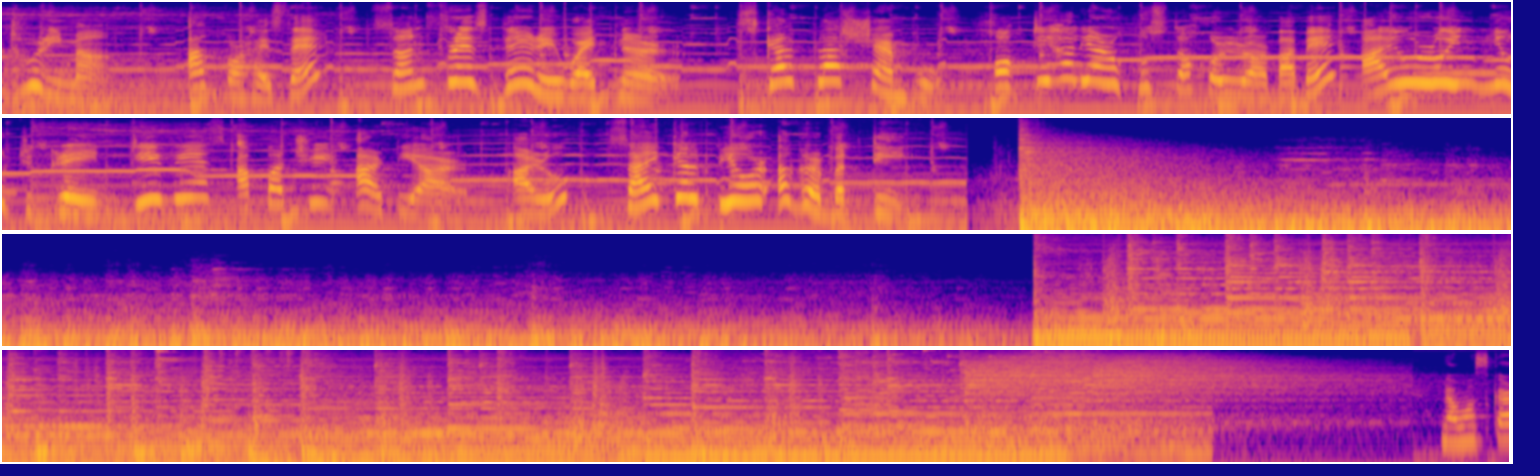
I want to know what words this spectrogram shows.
মাধুৰিমা আগবঢ়াইছে Sunfresh dairy whitener Scalpe Plus shampoo শক্তিশালী আৰু সুস্থ শৰীৰৰ বাবে আয়ুৰুইন Nutrigrain T V S Apache R T R আৰু চাইকেল পিয়ৰ আগৰবাতি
